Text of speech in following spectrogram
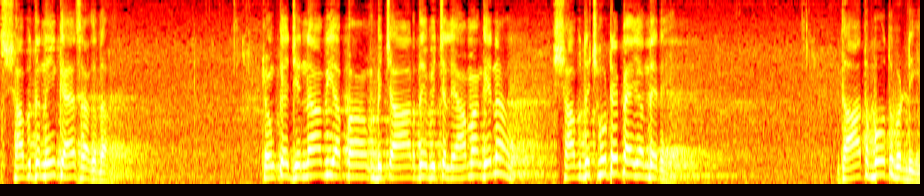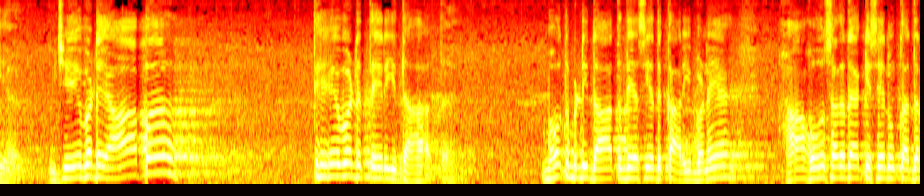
ਸ਼ਬਦ ਨਹੀਂ ਕਹਿ ਸਕਦਾ। ਕਿਉਂਕਿ ਜਿੰਨਾ ਵੀ ਆਪਾਂ ਵਿਚਾਰ ਦੇ ਵਿੱਚ ਲਿਆਵਾਂਗੇ ਨਾ, ਸ਼ਬਦ ਛੋਟੇ ਪੈ ਜਾਂਦੇ ਨੇ। ਦਾਤ ਬਹੁਤ ਵੱਡੀ ਹੈ। ਜੇ ਵਡਿਆਪ ਤੇ ਵਡ ਤੇਰੀ ਦਾਤ। ਬਹੁਤ ਵੱਡੀ ਦਾਤ ਦੇ ਅਸੀਂ ਅਧਿਕਾਰੀ ਬਣੇ ਆ। ਹਾਂ, ਹੋ ਸਕਦਾ ਕਿਸੇ ਨੂੰ ਕਦਰ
